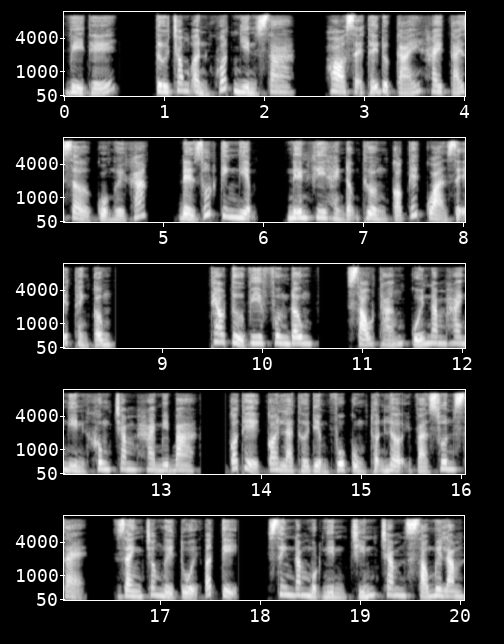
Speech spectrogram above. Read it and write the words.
Vì thế, từ trong ẩn khuất nhìn xa, họ sẽ thấy được cái hay cái dở của người khác để rút kinh nghiệm, nên khi hành động thường có kết quả dễ thành công. Theo tử vi phương Đông, 6 tháng cuối năm 2023 có thể coi là thời điểm vô cùng thuận lợi và suôn sẻ dành cho người tuổi Ất Tỵ, sinh năm 1965.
